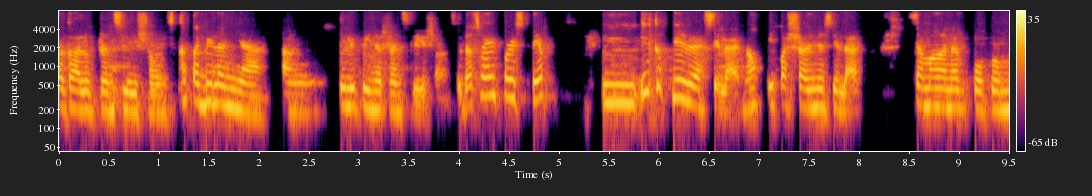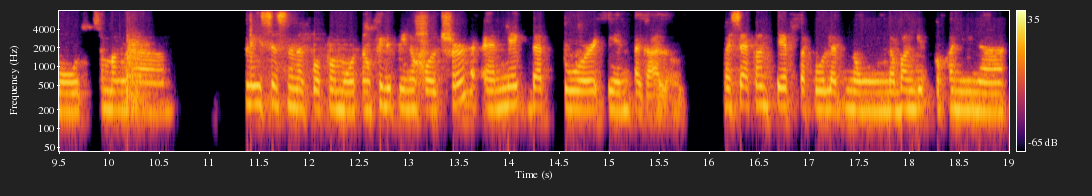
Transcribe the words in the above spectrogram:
Tagalog translations, katabilan niya ang Filipino translation. So that's my first tip. I-ikot nila sila, no? Ipasyal niyo sila sa mga nagpo-promote, sa mga places na nagpo-promote ng Filipino culture and make that tour in Tagalog. My second tip, katulad nung nabanggit ko kanina,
